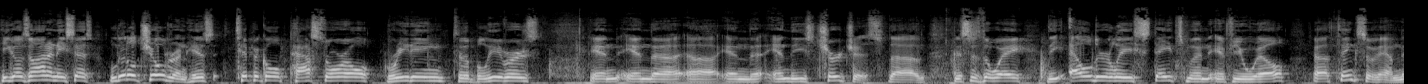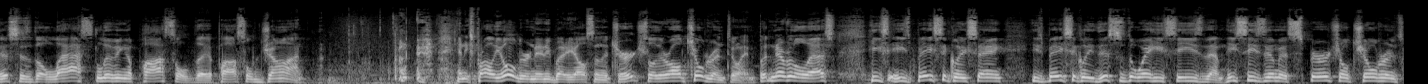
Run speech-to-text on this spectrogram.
he goes on and he says, "Little children." His typical pastoral greeting to the believers in in the uh, in the in these churches. Uh, this is the way the elderly statesman, if you will, uh, thinks of him. This is the last living apostle, the apostle John. And he's probably older than anybody else in the church, so they're all children to him. But nevertheless, he's, he's basically saying, he's basically, this is the way he sees them. He sees them as spiritual children's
